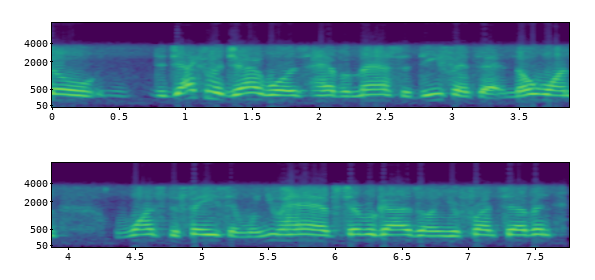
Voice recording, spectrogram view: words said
So the Jacksonville Jaguars have amassed a defense that no one wants to face, and when you have several guys on your front seven –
